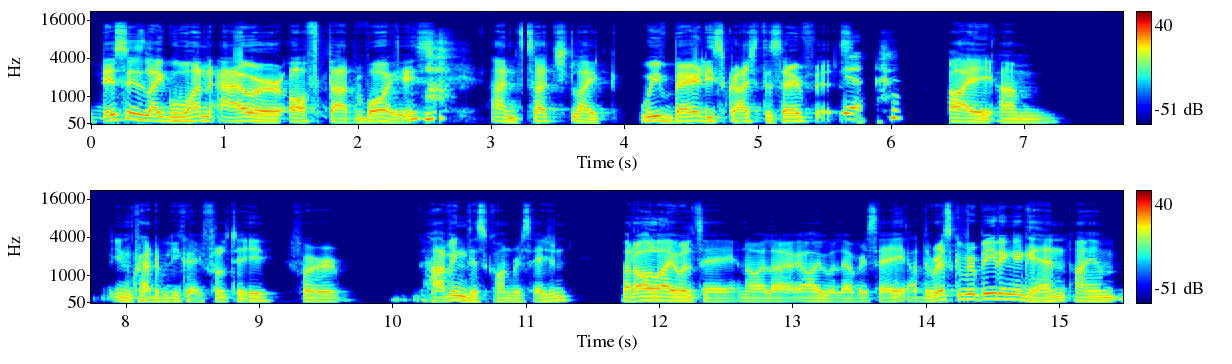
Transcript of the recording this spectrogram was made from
this is like one hour of that voice, and such like we've barely scratched the surface. Yeah. I am incredibly grateful to you for having this conversation. But all I will say, and all I, I will ever say, at the risk of repeating again, I am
